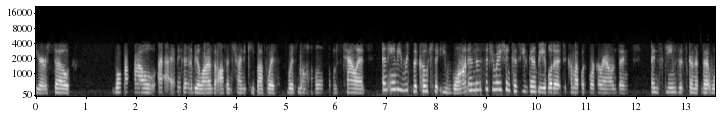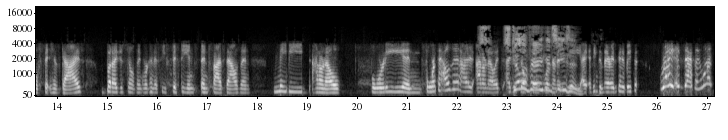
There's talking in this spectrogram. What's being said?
year. So while I, think there's going to be a lot of the offense trying to keep up with with Mahomes' talent, and Andy Reid, the coach that you want in this situation, because he's going to be able to to come up with workarounds and and schemes that's going to that will fit his guys. But I just don't think we're going to see 50 and, and 5,000. Maybe I don't know, 40 and 4,000. I I don't know. It's still I just a very good season. I, I think that there is going to be. Right, exactly. Lots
